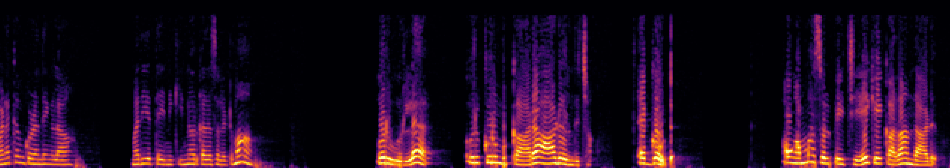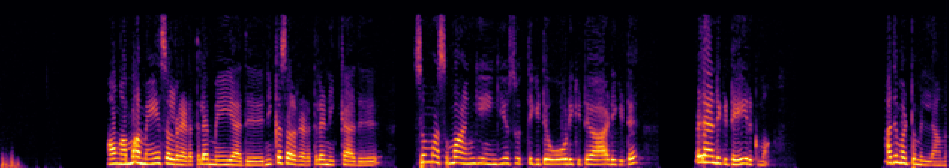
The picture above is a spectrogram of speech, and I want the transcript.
வணக்கம் குழந்தைங்களா. மதியத்தை இன்னைக்கு இன்னொரு கதை சொல்லட்டுமா? ஒரு ஊர்ல ஒரு குறும்புக்கார ஆடு இருந்துச்சான் எக்கோட் அவங்க அம்மா சொல் பேச்சே கேட்காதான் அந்த ஆடு. அவங்க அம்மா மேய சொல்ற இடத்துல மேயாது நிக்க சொல்ற இடத்துல நிக்காது. சும்மா சும்மா அங்கேயும் இங்கேயும் சுத்திக்கிட்டு ஓடிக்கிட்டு ஆடிக்கிட்டு விளையாண்டுக்கிட்டே இருக்குமா அது மட்டும் இல்லாம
